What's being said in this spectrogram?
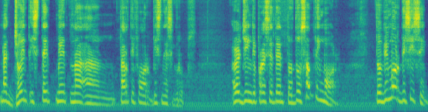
Nag-joint statement na ang 34 business groups urging the President to do something more, to be more decisive.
